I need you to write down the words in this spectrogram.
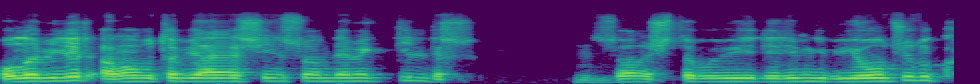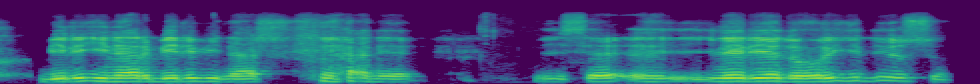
olabilir ama bu tabii her şeyin sonu demek değildir. Hı. Sonuçta bu bir dediğim gibi yolculuk. Biri iner biri biner. Yani ise e, ileriye doğru gidiyorsun.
